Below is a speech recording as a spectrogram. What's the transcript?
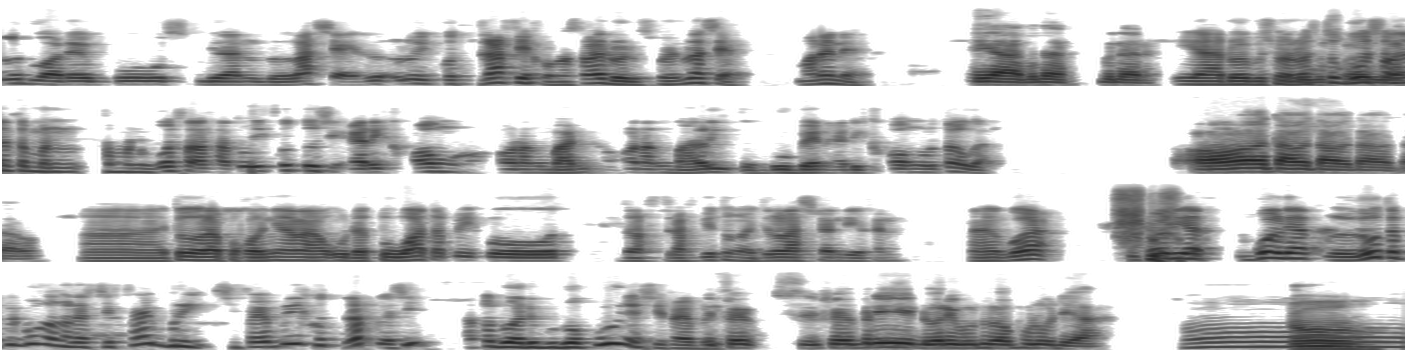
lu 2019 ya. Lu, lu ikut draft ya kalau nggak salah 2019 ya kemarin ya. Iya benar benar Iya 2019, tuh gue 2019. soalnya temen temen gue salah satu ikut tuh si Erik Ong orang Ban orang Bali tuh Ruben Erik Ong lu tau gak? oh tahu tahu tahu tahu Nah itu lah pokoknya lah udah tua tapi ikut draft draft gitu nggak jelas kan dia kan. Nah gue gue lihat gue lihat lu tapi gue nggak ngeliat si Febri. Si Febri ikut draft gak sih? Atau 2020 nya si si, Febri? Fe- si Febri 2020 dia Oh. Oh.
